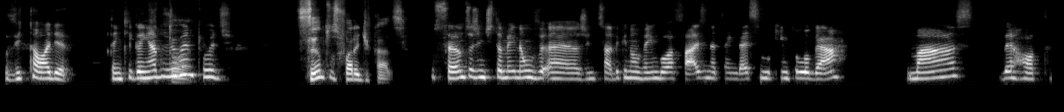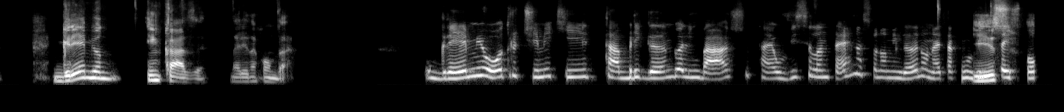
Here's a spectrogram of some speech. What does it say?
Vitória. Tem que ganhar do Vitória. Juventude. Santos fora de casa. O Santos, a gente também não. é, a gente sabe que não vem em boa fase, né? Tá em 15 lugar, mas derrota. Grêmio em casa, na Arena Condá. O Grêmio, outro time que tá brigando ali embaixo, tá? É o vice-lanterna, se eu não me engano, né? Tá com 26 Isso. pontos.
